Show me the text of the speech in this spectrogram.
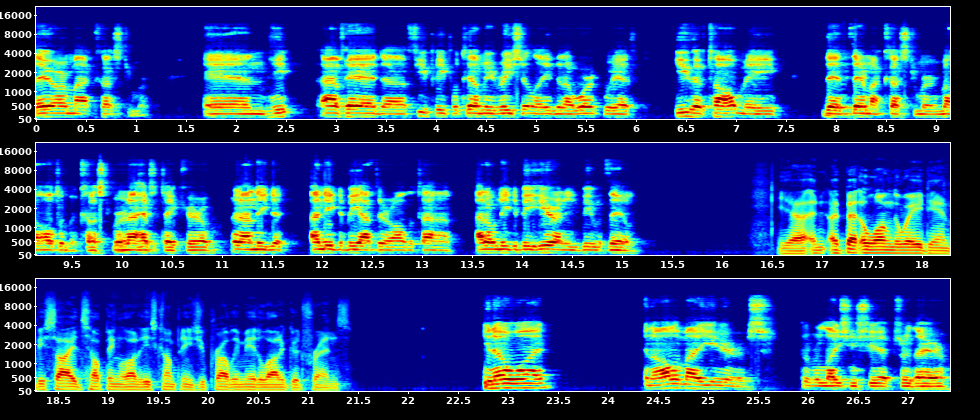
They are my customer. And he, I've had uh, a few people tell me recently that I work with, you have taught me that they're my customer, my ultimate customer, and I have to take care of them. And I need to I need to be out there all the time. I don't need to be here. I need to be with them. Yeah, and I bet along the way, Dan, besides helping a lot of these companies, you probably made a lot of good friends. You know what? In all of my years, the relationships are there.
